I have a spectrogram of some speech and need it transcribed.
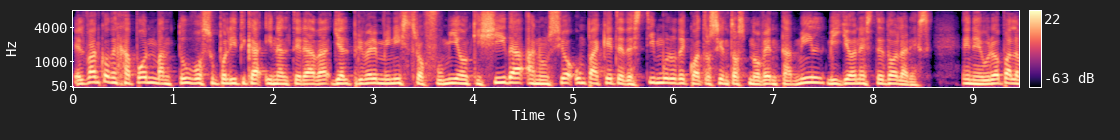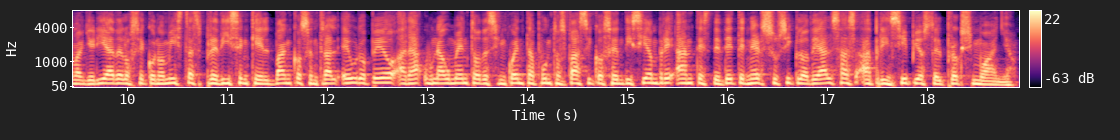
El Banco de Japón mantuvo su política inalterada y el primer ministro Fumio Kishida anunció un paquete de estímulo de 490 mil millones de dólares. En Europa, la mayoría de los economistas predicen que el Banco Central Europeo hará un aumento de 50 puntos básicos en diciembre antes de detener su ciclo de alzas a principios del próximo año.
